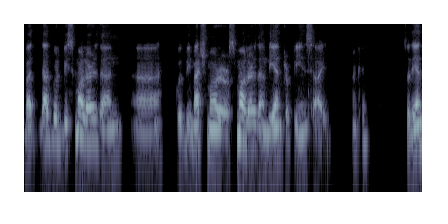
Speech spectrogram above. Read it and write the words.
but that will be smaller than, uh, could be much more or smaller than the entropy inside, okay? So the,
